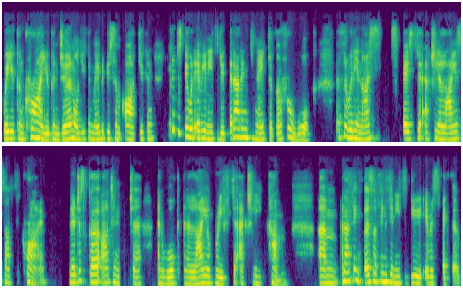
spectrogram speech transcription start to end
where you can cry, you can journal, you can maybe do some art, you can you can just do whatever you need to do. Get out into nature, go for a walk. That's a really nice space to actually allow yourself to cry. You know, just go out in nature and walk and allow your grief to actually come. Um, and I think those are things you need to do irrespective.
